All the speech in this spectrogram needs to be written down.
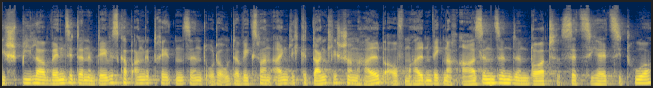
die Spieler, wenn sie dann im Davis Cup angetreten sind oder unterwegs waren, eigentlich gedanklich schon halb auf dem halben Weg nach Asien sind, denn dort setzt sich ja jetzt die Tour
